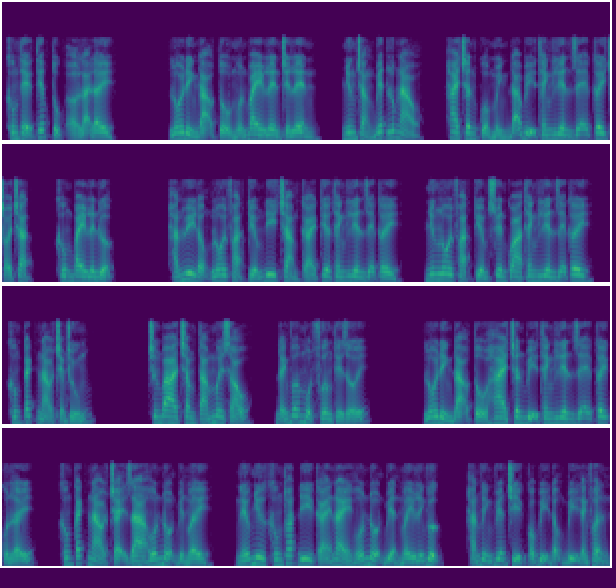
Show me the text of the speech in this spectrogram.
Không thể tiếp tục ở lại đây lôi đình đạo tổ muốn bay lên trên lên, nhưng chẳng biết lúc nào, hai chân của mình đã bị thanh liên dễ cây trói chặt, không bay lên được. Hắn huy động lôi phạt kiếm đi chạm cái kia thanh liên dễ cây, nhưng lôi phạt kiếm xuyên qua thanh liên dễ cây, không cách nào chém chúng. Chương ba trăm tám mươi sáu, đánh vỡ một phương thế giới. Lôi đỉnh đạo tổ hai chân bị thanh liên dễ cây cuốn lấy, không cách nào chạy ra hỗn độn biển mây, nếu như không thoát đi cái này hỗn độn biển mây lĩnh vực, hắn vĩnh viễn chỉ có bị động bị đánh phần.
